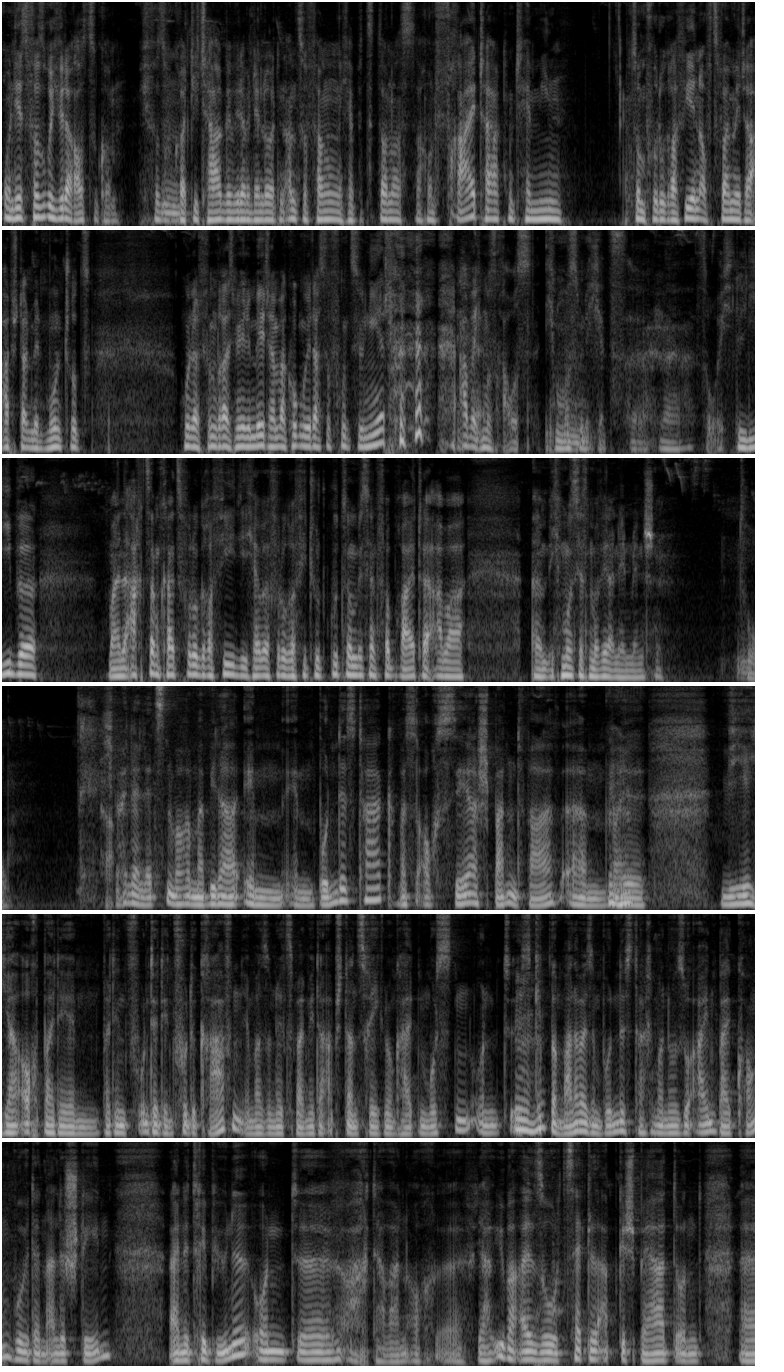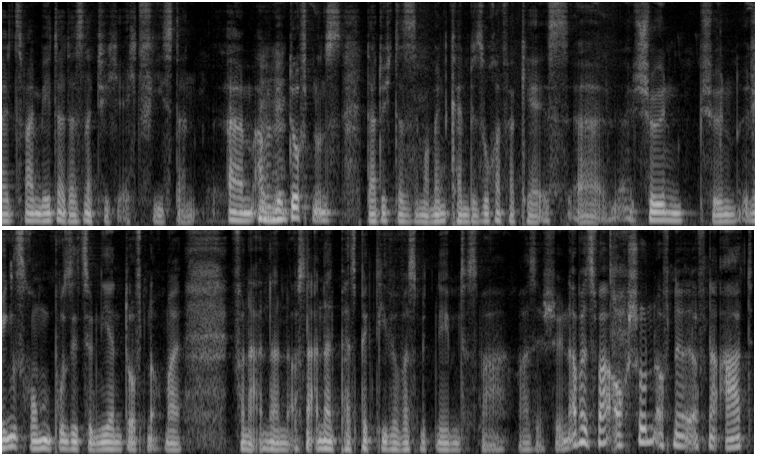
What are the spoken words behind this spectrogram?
Und jetzt versuche ich wieder rauszukommen. Ich versuche mhm. gerade die Tage wieder mit den Leuten anzufangen. Ich habe jetzt Donnerstag und Freitag einen Termin zum Fotografieren auf zwei Meter Abstand mit Mundschutz. 135 Millimeter, mal gucken, wie das so funktioniert. Aber ich muss raus. Ich muss mhm. mich jetzt, äh, ne, so, ich liebe meine Achtsamkeitsfotografie, die ich habe, Fotografie tut gut so ein bisschen verbreite, aber ähm, ich muss jetzt mal wieder an den Menschen. So. Ich war in der letzten Woche mal wieder im, im Bundestag, was auch sehr spannend war, ähm, mhm. Wir ja auch bei den, bei den, unter den Fotografen immer so eine zwei Meter Abstandsregelung halten mussten. Und mhm. es gibt normalerweise im Bundestag immer nur so einen Balkon, wo wir dann alle stehen, eine Tribüne und äh, ach, da waren auch äh, ja überall so Zettel abgesperrt und äh, zwei Meter, das ist natürlich echt fies dann. Ähm, aber mhm. wir durften uns, dadurch, dass es im Moment kein Besucherverkehr ist, äh, schön, schön ringsrum positionieren, durften auch mal von einer anderen, aus einer anderen Perspektive was mitnehmen. Das war, war sehr schön. Aber es war auch schon auf eine, auf eine Art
